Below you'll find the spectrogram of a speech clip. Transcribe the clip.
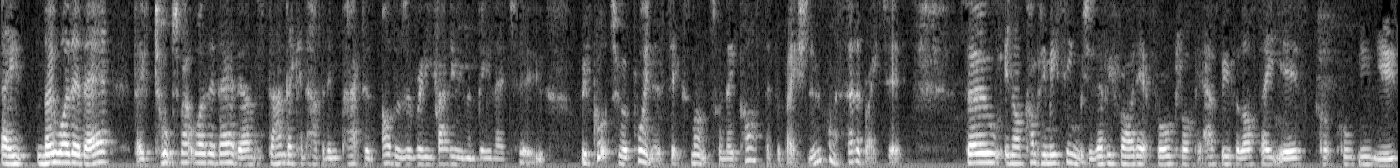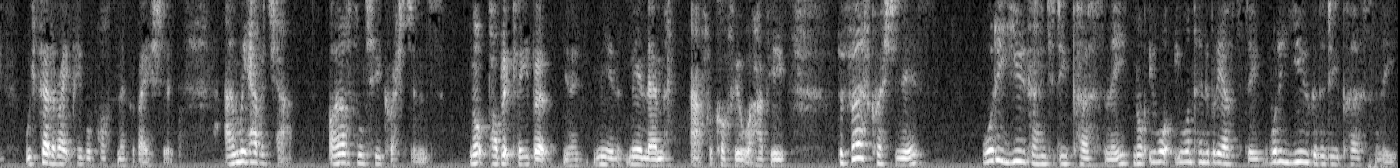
they know why they're there. They've talked about why they're there. They understand they can have an impact, and others are really valuing them being there too. We've got to a point at six months when they pass their probation, and we want to celebrate it. So, in our company meeting, which is every Friday at four o'clock, it has been for the last eight years, called New News, we celebrate people passing their probation, and we have a chat. I ask them two questions, not publicly, but you know, me and, me and them out for coffee or what have you. The first question is, what are you going to do personally? Not what you want anybody else to do. What are you going to do personally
